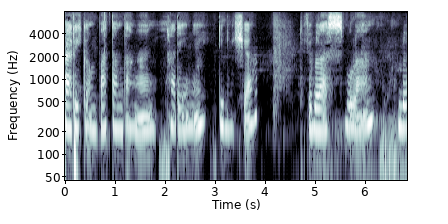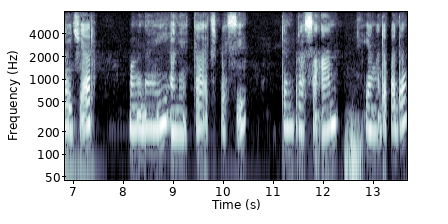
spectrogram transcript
hari keempat tantangan hari ini di Indonesia. 17 bulan belajar mengenai aneka ekspresi dan perasaan yang ada pada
